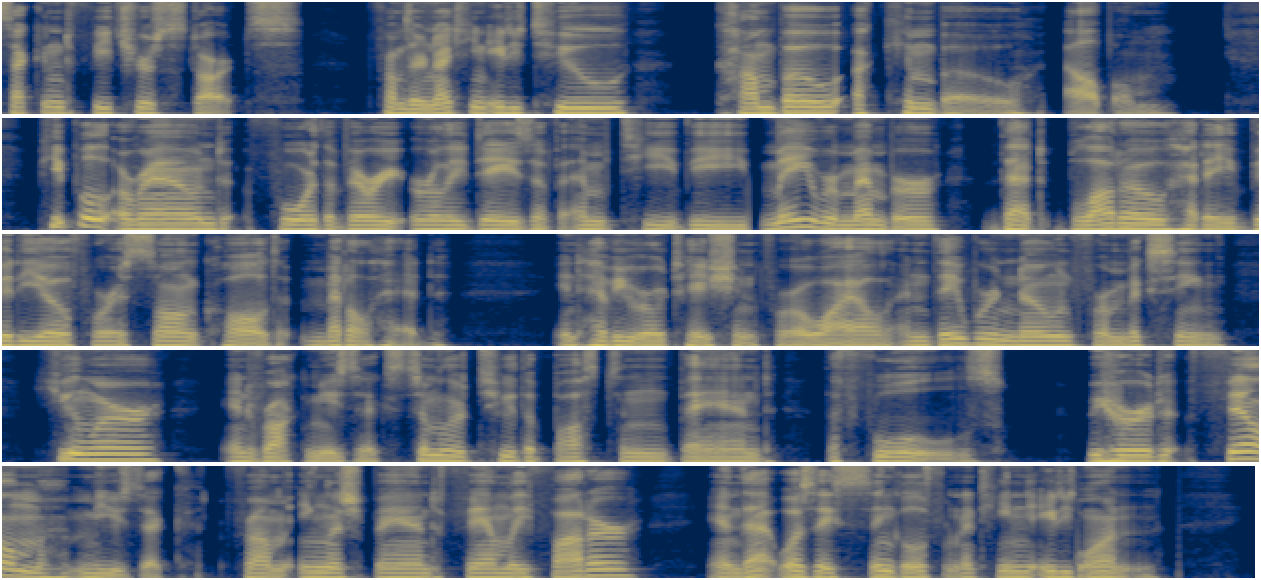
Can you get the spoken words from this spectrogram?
Second Feature Starts from their 1982 Combo Akimbo album. People around for the very early days of MTV may remember that Blotto had a video for a song called Metalhead in heavy rotation for a while, and they were known for mixing humor and rock music, similar to the Boston band The Fools. We heard film music from English band Family Fodder, and that was a single from 1981.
